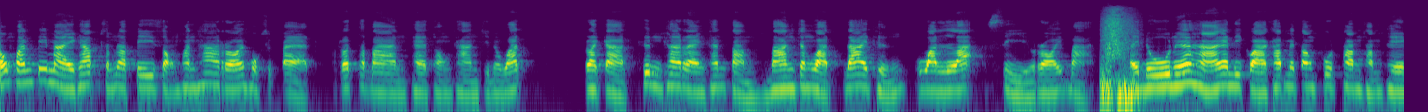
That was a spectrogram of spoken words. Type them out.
ของขวัญปีใหม่ครับสำหรับปี 2568 รัฐบาลแพทองทานชินวัตรประกาศขึ้นค่าแรงขั้นต่ำ บางจังหวัดได้ถึงวันละ 400 บาท ไปดูเนื้อหากันดีกว่าครับ ไม่ต้องพูดพร่ำทำเพลง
